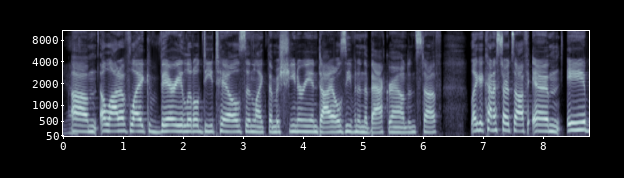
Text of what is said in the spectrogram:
yeah. Um, a lot of like very little details and like the machinery and dials, even in the background and stuff. Like it kind of starts off. Um, Abe,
